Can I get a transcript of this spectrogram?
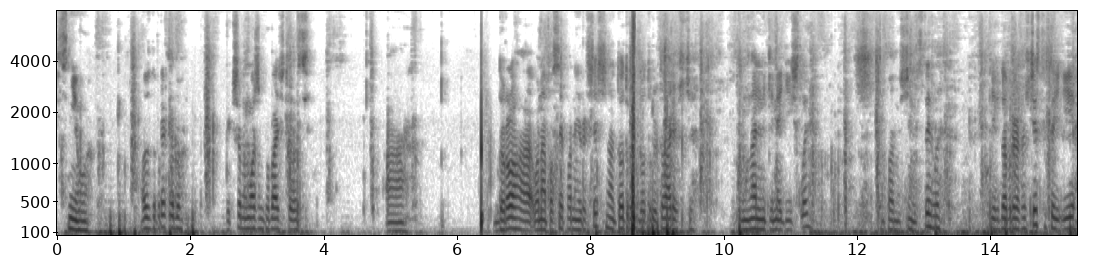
снігу. Ось, до прикладу, якщо ми можемо побачити ось а, дорога, вона посипана і розчищена, тру- до тротуарів ще комунальники не дійшли. Напевно, ще не встигли їх добре розчистити і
